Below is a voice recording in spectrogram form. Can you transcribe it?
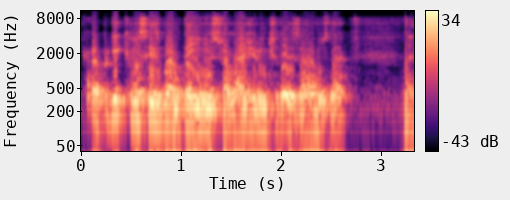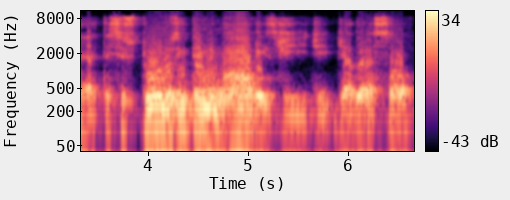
cara, por que, que vocês mantêm isso há mais de 22 anos, né? é, esses turnos intermináveis de, de, de, adoração.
